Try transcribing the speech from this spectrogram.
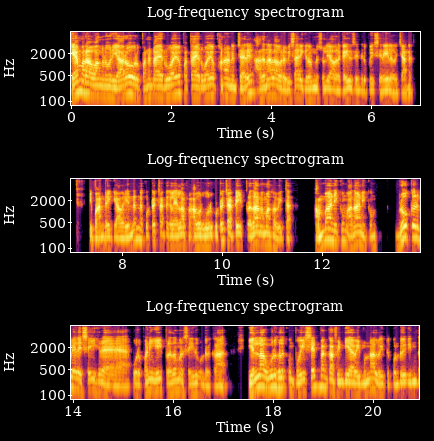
கேமரா வாங்கினவர் யாரோ ஒரு பன்னெண்டாயிரம் ரூபாயோ பத்தாயிரம் ரூபாயோ பணம் அனுப்பிச்சாரு. அதனால அவரை விசாரிக்கிறோம்னு சொல்லி அவரை கைது செஞ்சுட்டு போய் சிறையில வச்சாங்க. இப்ப அன்றைக்கு அவர் என்னென்ன குற்றச்சாட்டுகளை எல்லாம் அவர் ஒரு குற்றச்சாட்டை பிரதானமாக வைத்தார். அம்பானிக்கும் அதானிக்கும் புரோக்கர் வேலை செய்கிற ஒரு பணியை பிரதமர் செய்து கொண்டிருக்கிறார். எல்லா ஊர்களுக்கும் போய் ஸ்டேட் பேங்க் ஆஃப் இந்தியாவை முன்னால் வைத்துக்கொண்டு இந்த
